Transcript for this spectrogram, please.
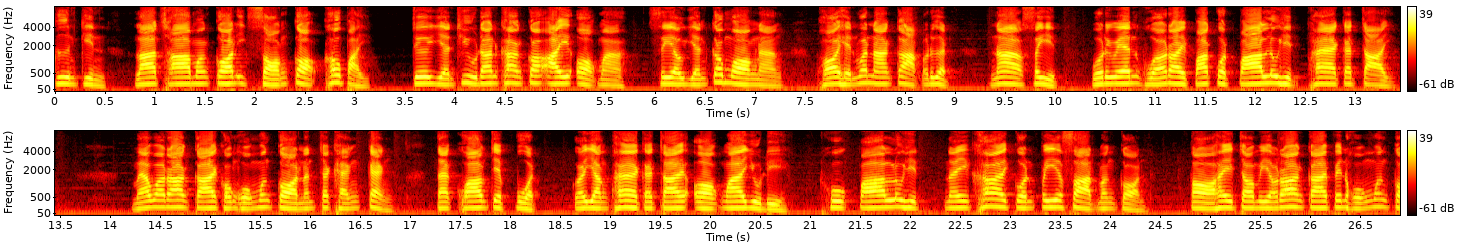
กืนกิน ราชามังกรอีกสองเกาะเข้าไป จือเหยียนที่อยู่ด้านข้างก็ไอออกมา เซียวเหยียนก็มองนาง พอเห็นว่านางกากเลือด หน้าซีด บริเวณหัวไหล่ปรากฏปลาโลหิตแพร่กระจาย แม้ว่าร่างกายของหงมังกรนั้นจะแข็งแกร่ง แต่ความเจ็บปวดก็ยังแพร่กระจายออกมาอยู่ดี ถูกปาโลหิตในค่ายกลปีศาจมังกร ต่อให้เจ้ามีร่างกายเป็นหงมังก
